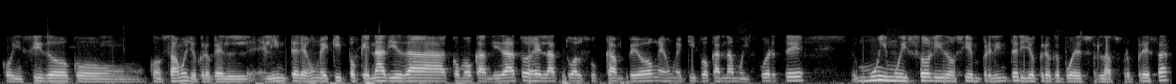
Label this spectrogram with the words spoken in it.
coincido con, con Samu, yo creo que el, el Inter es un equipo que nadie da como candidato, es el actual subcampeón, es un equipo que anda muy fuerte, muy, muy sólido siempre el Inter y yo creo que puede ser la sorpresa.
